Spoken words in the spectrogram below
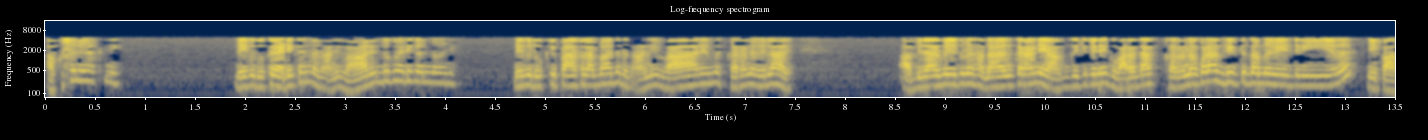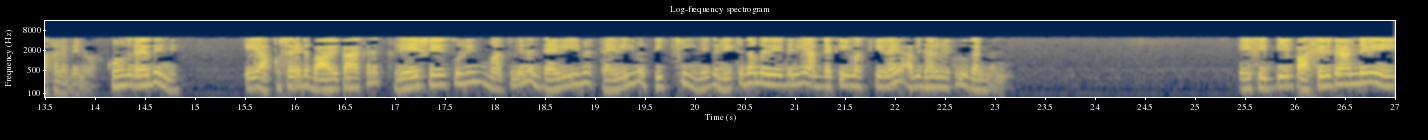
අකුසලයක්නේ. මේක දුක වැඩි කරනවද? අනිවාර්යෙන් දුක වැඩි කරනවනේ. මේක දුක් විපාක ලබා දෙනවද? අනිවාර්යයෙන්ම කරන වෙලාවේ අභිධර්මයේ තුල සඳහන් කරන්නේ යම් කිසි කෙනෙක් වරදක් කරනකොටත් ධිට්ඨ ධම්ම වේදනීයව විපාක ලැබෙනවා. කොහොමද ලැබෙන්නේ? ඒ අකුසලයට භාවිතා කරන ක්ලේශය තුලින් මතුවෙන දැවීම, තැවීම, පිච්චීම මේක ධිට්ඨධම වේදනීය අත්දැකීමක් කියලායි අභිධර්මයේ තුල උගන්වන්නේ. ඒ සිද්ධියෙන් පස්සේ විතරක් නෙවෙයි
